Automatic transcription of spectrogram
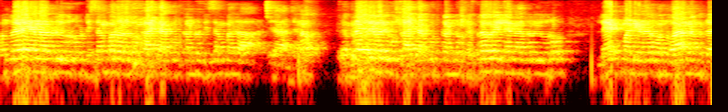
ಒಂದ್ ವೇಳೆ ಏನಾದ್ರೂ ಇವರು ಡಿಸೆಂಬರ್ ವರೆಗೂ ಕಾಯ್ತಾ ಕೂತ್ಕೊಂಡು ಡಿಸೆಂಬರ್ ಜನ ಫೆಬ್ರವರಿ ವರೆಗೂ ಕಾಯ್ತಾ ಕೂತ್ಕೊಂಡು ಫೆಬ್ರವರಿಲಿ ಏನಾದ್ರು ಇವರು ಲೇಟ್ ಮಾಡಿ ಏನಾದ್ರು ಒಂದ್ ವಾರ ನಮ್ಗೆ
